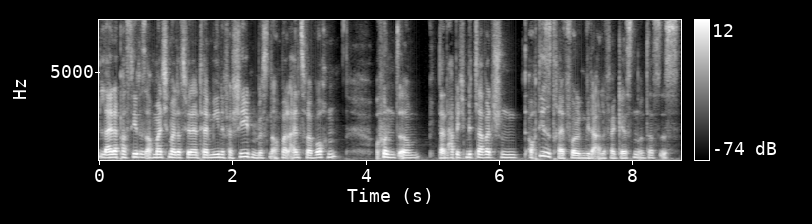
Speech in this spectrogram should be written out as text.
leider passiert es auch manchmal, dass wir dann Termine verschieben müssen, auch mal ein, zwei Wochen. Und ähm, dann habe ich mittlerweile schon auch diese drei Folgen wieder alle vergessen und das ist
